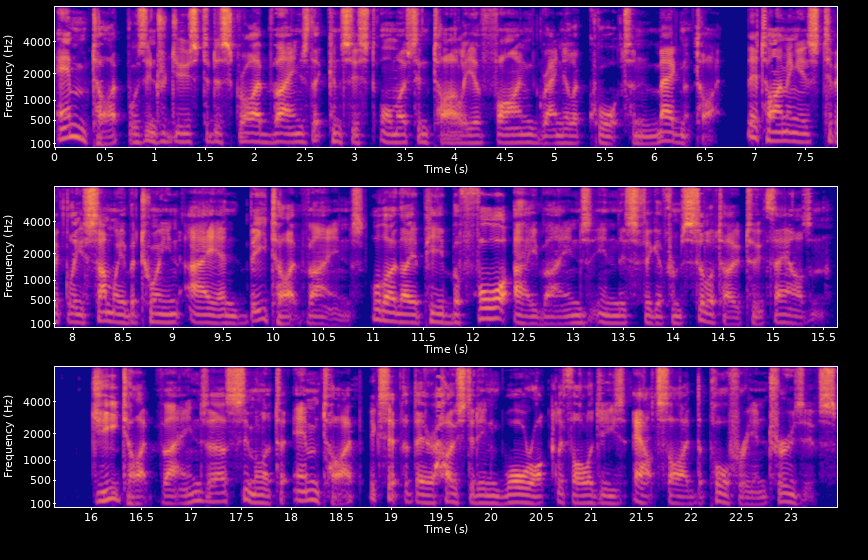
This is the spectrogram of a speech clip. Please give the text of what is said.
M type was introduced to describe veins that consist almost entirely of fine granular quartz and magnetite. Their timing is typically somewhere between A and B type veins, although they appear before A veins in this figure from Sillitoe 2000. G-type veins are similar to M-type, except that they're hosted in wall rock lithologies outside the porphyry intrusives.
